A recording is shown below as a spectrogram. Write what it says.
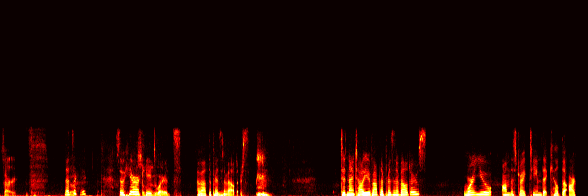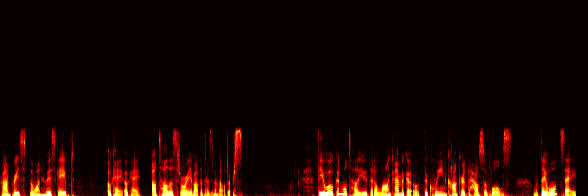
sorry. That's okay. So here are Also Cayde's words about the Prison of Elders. Didn't I tell you about the Prison of Elders? Weren't you on the strike team that killed the Archon priest, the one who escaped? Okay, okay. I'll tell the story about the Prison of Elders. The Awoken will tell you that a long time ago, the Queen conquered the House of Wolves. What they won't say,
